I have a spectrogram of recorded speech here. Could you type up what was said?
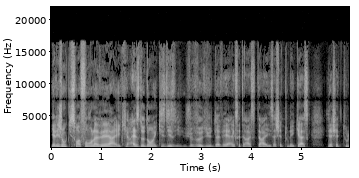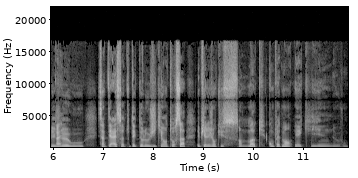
il y a les gens qui sont à fond dans la VR et qui restent dedans et qui se disent je veux du, de la VR etc etc. Et ils achètent tous les casques, ils achètent tous les Ouais. jeux ou ils s'intéressent à toute technologie qui entoure ça. Et puis il y a les gens qui s'en moquent complètement et qui ne vont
